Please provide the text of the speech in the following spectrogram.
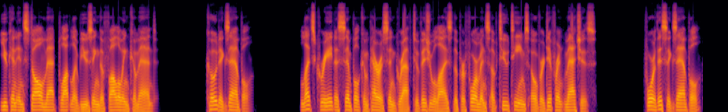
You can install Matplotlib using the following command. Code example. Let's create a simple comparison graph to visualize the performance of two teams over different matches. For this example,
